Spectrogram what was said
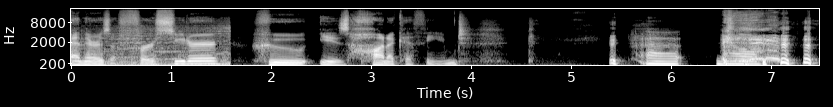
and there is a fursuiter who is Hanukkah themed. uh no.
